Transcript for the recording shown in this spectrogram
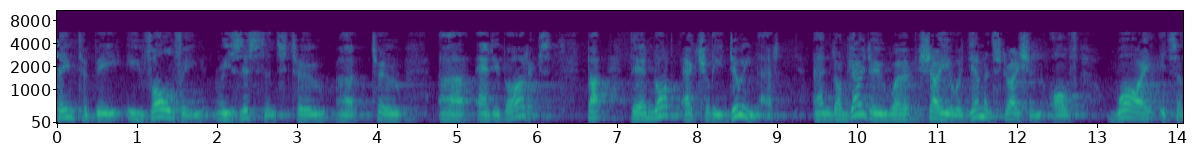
seem to be evolving resistance to to antibiotics but they're not actually doing that. And I'm going to show you a demonstration of why it's a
